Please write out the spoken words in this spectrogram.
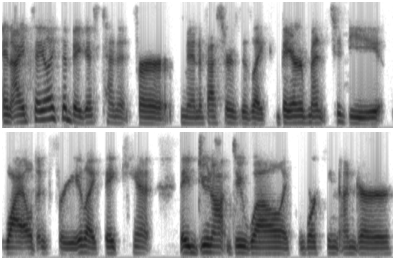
and I'd say like the biggest tenet for manifestors is like they are meant to be wild and free. Like they can't, they do not do well like working under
